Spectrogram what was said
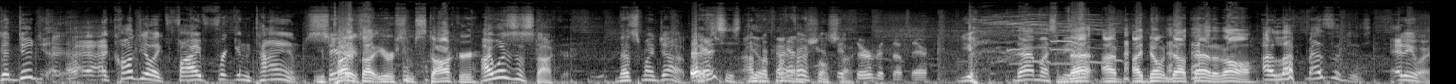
D- Dude, I, I called you like five freaking times. you Seriously. probably thought you were some stalker. I was a stalker. That's my job. That That's- is I'm a kinda. professional stalker. service up there. You, That must be That. I, I don't doubt that at all. I left messages. Anyway,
